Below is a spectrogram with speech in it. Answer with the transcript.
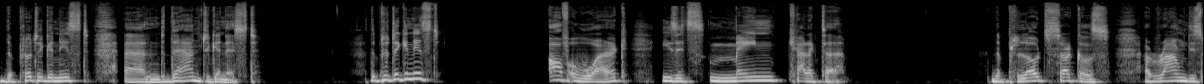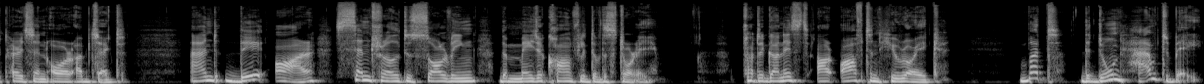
the protagonist and the antagonist. The protagonist of a work is its main character. The plot circles around this person or object, and they are central to solving the major conflict of the story. Protagonists are often heroic, but they don't have to be.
